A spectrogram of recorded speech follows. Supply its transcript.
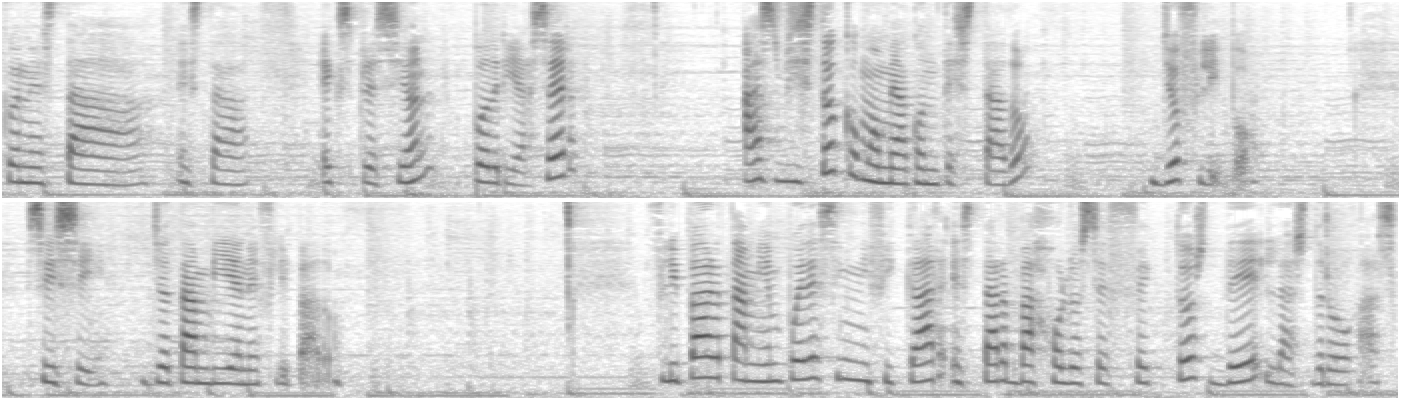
con esta, esta expresión podría ser, ¿has visto cómo me ha contestado? Yo flipo. Sí, sí, yo también he flipado. Flipar también puede significar estar bajo los efectos de las drogas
